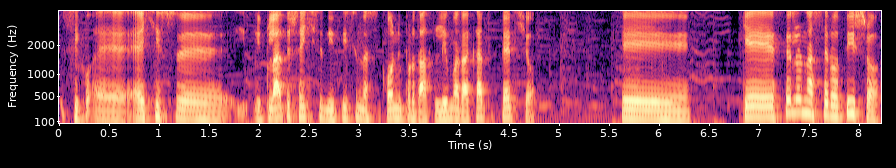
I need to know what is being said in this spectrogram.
σηκω- ε, έχεις, ε, η πλάτη σου έχει συνηθίσει να σηκώνει πρωταθλήματα, κάτι τέτοιο. Ε, και θέλω να σε ρωτήσω,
